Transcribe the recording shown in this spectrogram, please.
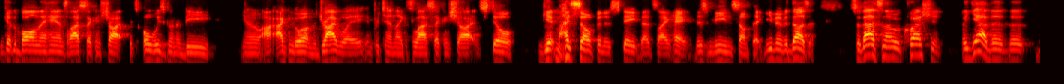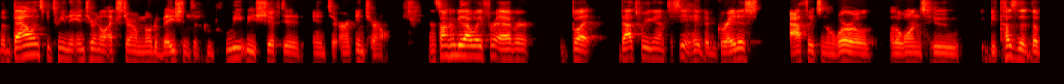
you get the ball in the hands, last second shot, it's always going to be. You know, I, I can go out in the driveway and pretend like it's the last second shot and still get myself in a state that's like, hey, this means something, even if it doesn't. So that's no question. But yeah, the the the balance between the internal external motivations have completely shifted into internal, and it's not going to be that way forever. But that's where you're going to have to see. Hey, the greatest athletes in the world are the ones who because the, the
